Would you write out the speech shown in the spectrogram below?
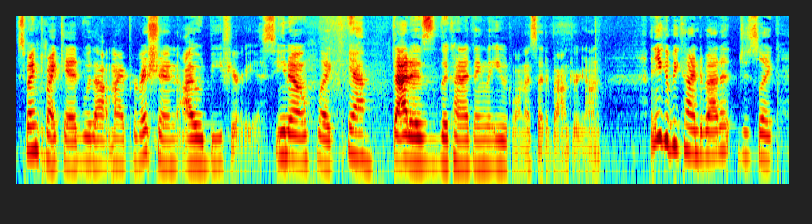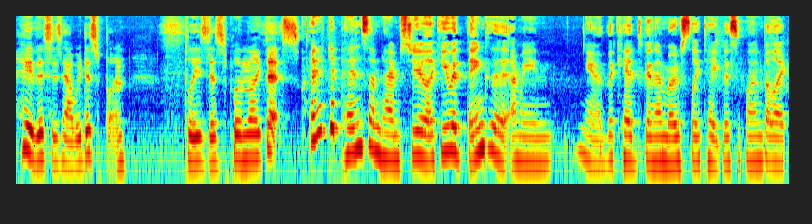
spanked my kid without my permission, I would be furious. You know, like Yeah. that is the kind of thing that you would want to set a boundary on. And you could be kind about it, just like, hey, this is how we discipline. Please discipline like this. And it depends sometimes too. Like you would think that I mean, you know, the kid's gonna mostly take discipline, but like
